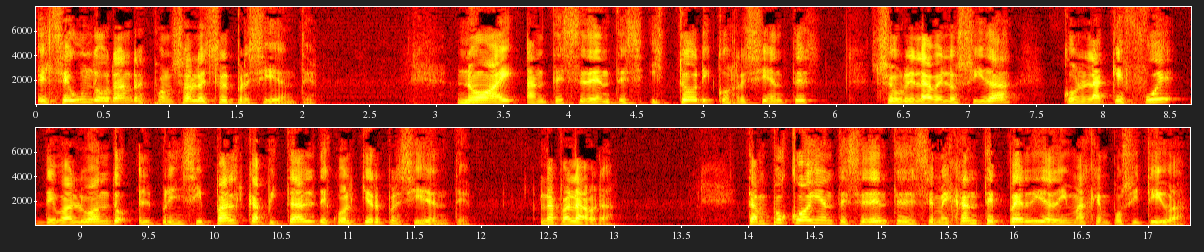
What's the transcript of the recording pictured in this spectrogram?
El segundo gran responsable es el presidente. No hay antecedentes históricos recientes sobre la velocidad con la que fue devaluando el principal capital de cualquier presidente, la palabra. Tampoco hay antecedentes de semejante pérdida de imagen positiva.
